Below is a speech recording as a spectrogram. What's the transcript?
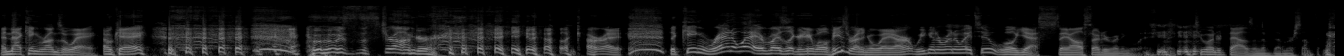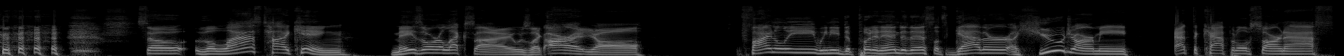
and that king runs away. Okay, who's the stronger? you know, like all right, the king ran away. Everybody's like, okay, well, if he's running away, aren't we going to run away too? Well, yes, they all started running away. Like Two hundred thousand of them or something. so the last high king, Mazor Alexi, was like, all right, y'all. Finally, we need to put an end to this. Let's gather a huge army at the capital of Sarnath.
